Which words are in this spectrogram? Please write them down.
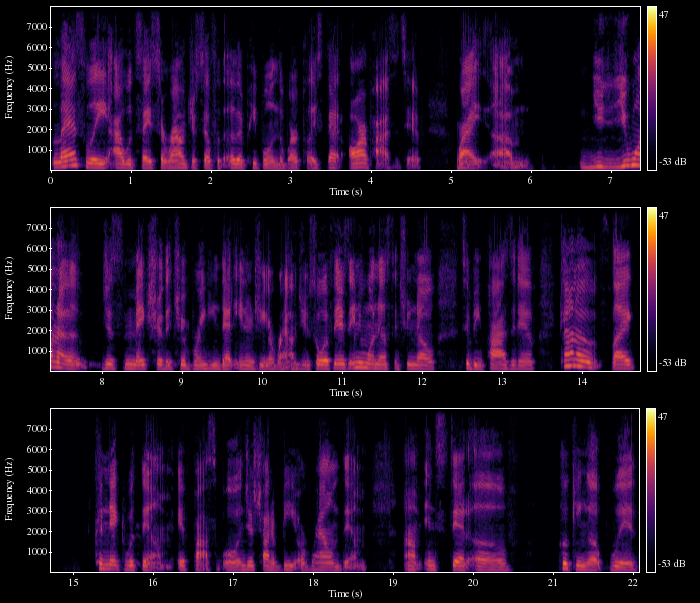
lastly, I would say surround yourself with other people in the workplace that are positive, right? Um, you you want to just make sure that you're bringing that energy around you. So if there's anyone else that you know to be positive, kind of like connect with them if possible and just try to be around them um, instead of hooking up with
